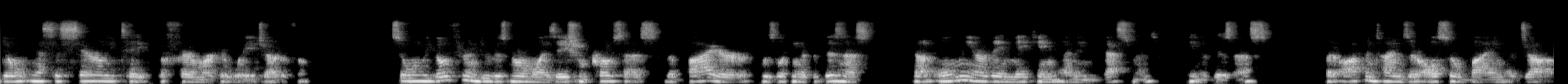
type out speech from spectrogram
don't necessarily take a fair market wage out of them. So when we go through and do this normalization process, the buyer who's looking at the business not only are they making an investment in a business, but oftentimes they're also buying a job.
